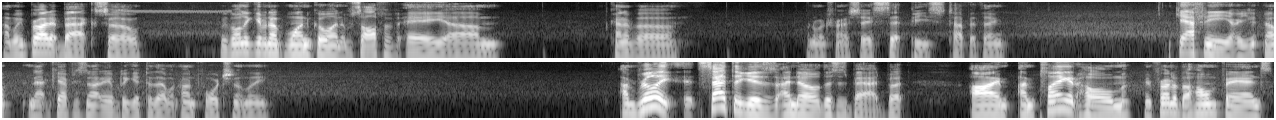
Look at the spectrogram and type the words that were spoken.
And we brought it back. So we've only given up one goal, and it was off of a um, kind of a, what am I trying to say, set piece type of thing. Gaffney, are you, nope, not, Gaffney's not able to get to that one, unfortunately. I'm really, sad thing is, I know this is bad, but I'm, I'm playing at home in front of the home fans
